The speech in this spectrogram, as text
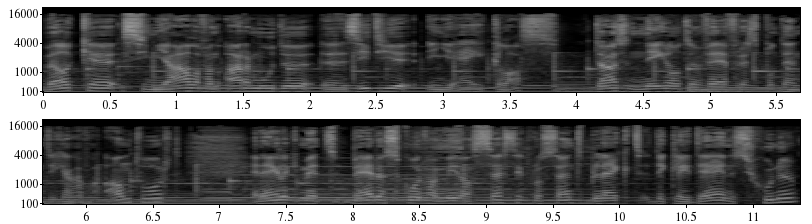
welke signalen van armoede uh, ziet je in je eigen klas? 1905 respondenten gaven antwoord. En eigenlijk met beide een score van meer dan 60% blijkt de kledij en de schoenen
